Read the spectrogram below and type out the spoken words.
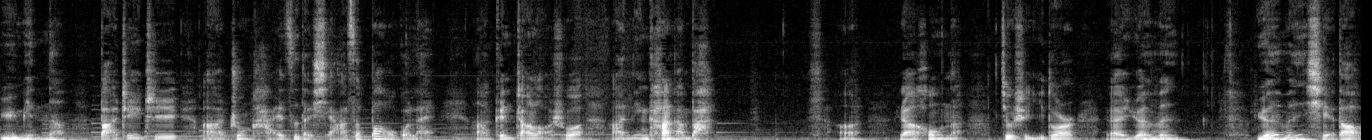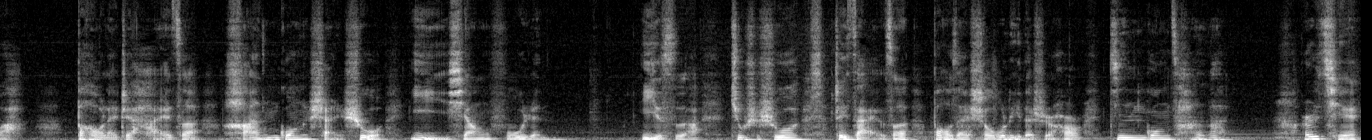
渔民呢，把这只啊装孩子的匣子抱过来，啊，跟长老说啊，您看看吧。啊，然后呢，就是一段呃原文，原文写道啊。抱来这孩子，寒光闪烁，异香拂人。意思啊，就是说这崽子抱在手里的时候，金光灿烂，而且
